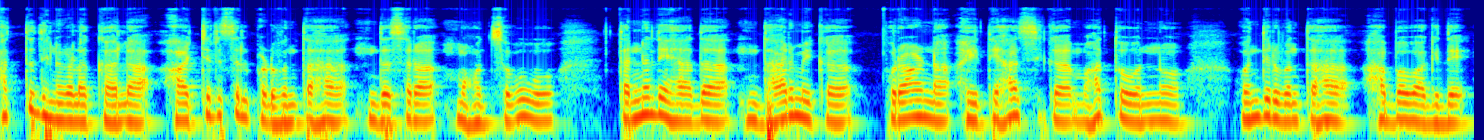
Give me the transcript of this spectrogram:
ಹತ್ತು ದಿನಗಳ ಕಾಲ ಆಚರಿಸಲ್ಪಡುವಂತಹ ದಸರಾ ಮಹೋತ್ಸವವು ತನ್ನದೇ ಆದ ಧಾರ್ಮಿಕ, ಪುರಾಣ, ಐತಿಹಾಸಿಕ ಮಹತ್ವವನ್ನು ಹೊಂದಿರುವಂತಹ ಹಬ್ಬವಾಗಿದೆ.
